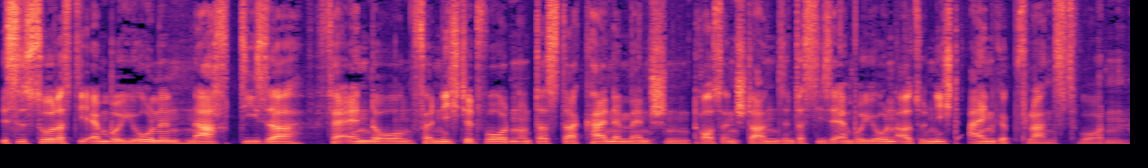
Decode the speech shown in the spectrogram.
ist es so, dass die Embryonen nach dieser Veränderung vernichtet wurden und dass da keine Menschen daraus entstanden sind, dass diese Embryonen also nicht eingepflanzt wurden.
